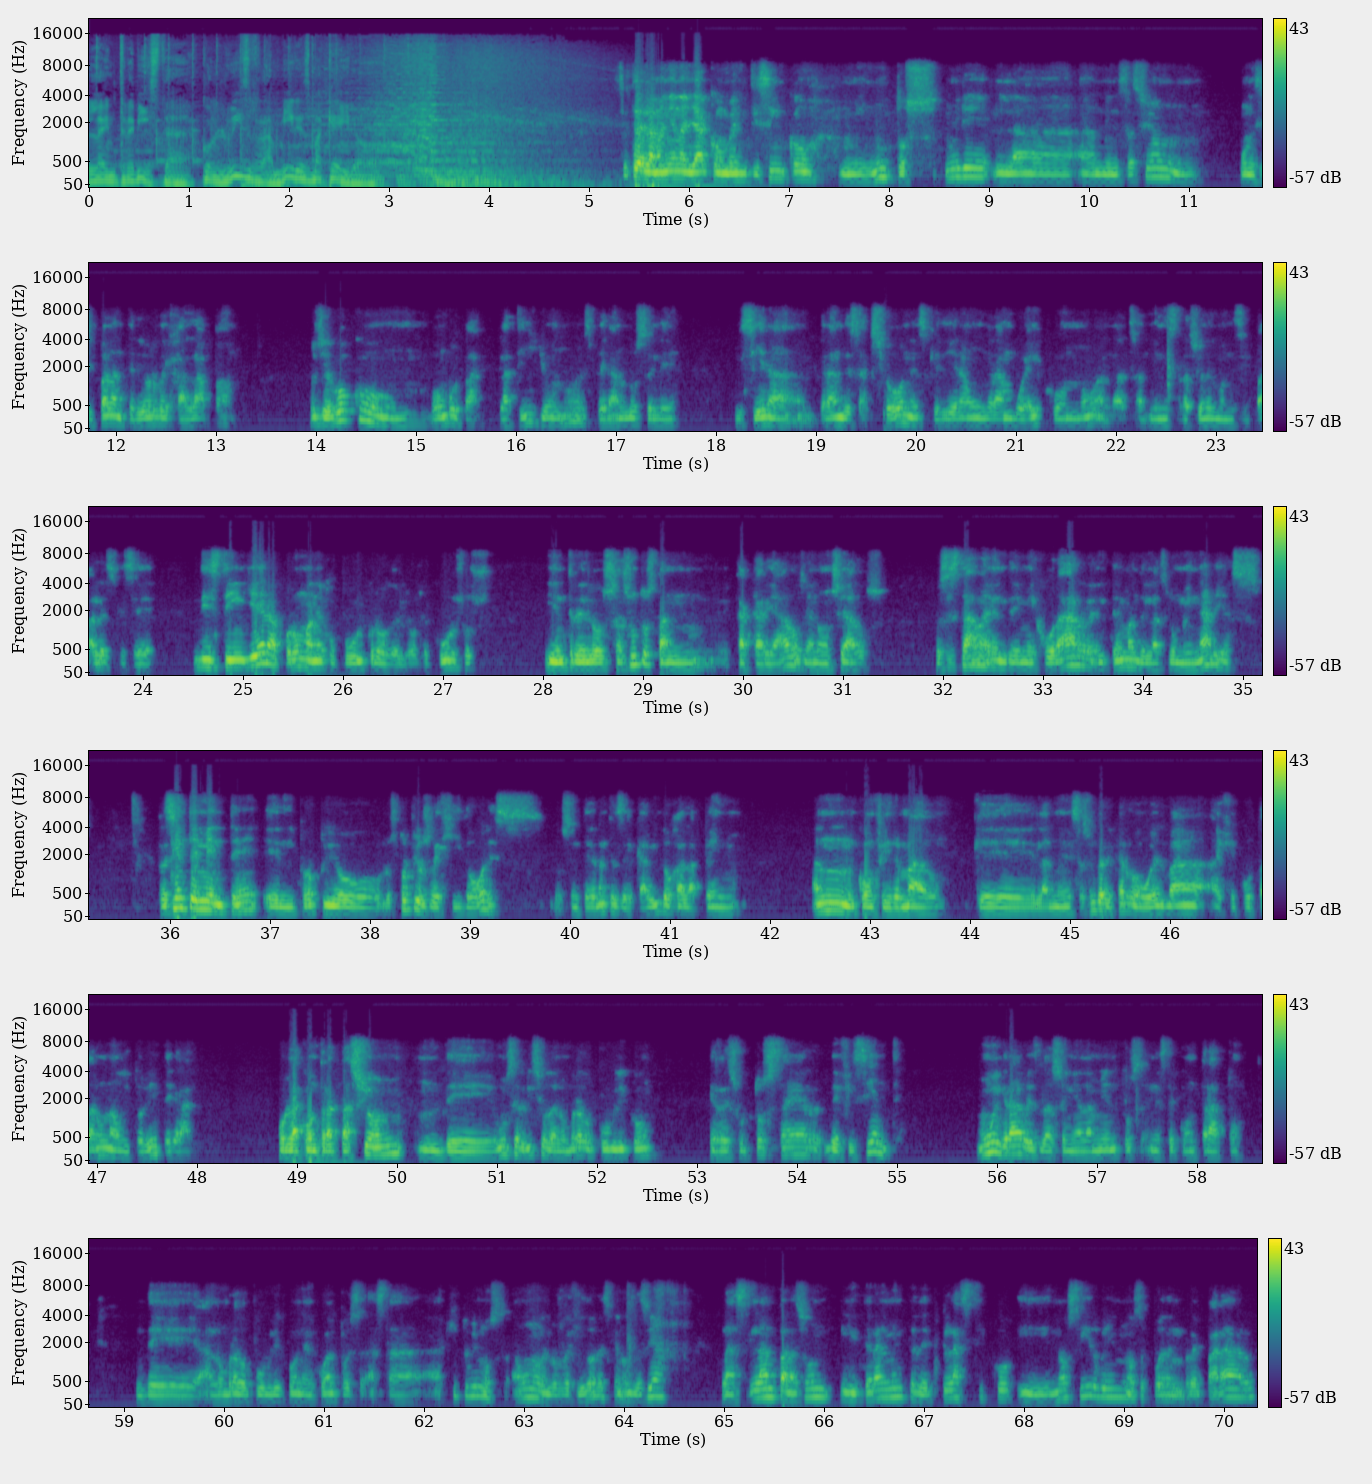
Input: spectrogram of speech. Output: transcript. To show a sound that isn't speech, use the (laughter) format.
La entrevista con Luis Ramírez Vaqueiro. 7 de la mañana ya con 25 minutos. Mire, la administración municipal anterior de Jalapa, pues llegó con bombo y platillo, ¿no? Esperándosele hiciera grandes acciones, que diera un gran vuelco, ¿no? A las administraciones municipales, que se distinguiera por un manejo pulcro de los recursos. Y entre los asuntos tan cacareados y anunciados, pues estaba el de mejorar el tema de las luminarias. Recientemente, los propios regidores, los integrantes del Cabildo Jalapeño, han confirmado que la administración de Ricardo Agüel va a ejecutar una auditoría integral por la contratación de un servicio de alumbrado público que resultó ser deficiente. Muy graves los señalamientos en este contrato de alumbrado público en el cual pues hasta aquí tuvimos a uno de los regidores que nos decía las lámparas son literalmente de plástico y no sirven, no se pueden reparar,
